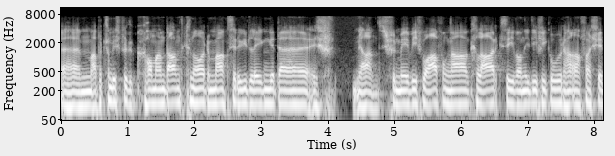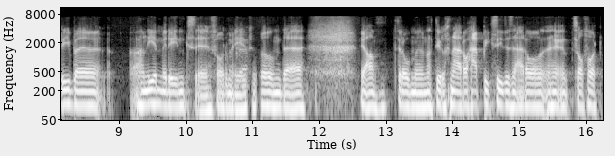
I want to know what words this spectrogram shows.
Ähm, aber zum Beispiel der Kommandant Knorr, Max Rüdlinger, der ist ja, das ist für mich wie von Anfang an klar gewesen, als ich die Figur habe, schreiben habe ich immer ihn gesehen vor mir. Okay. Und äh, ja, darum natürlich auch happy gewesen, dass er auch äh, sofort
